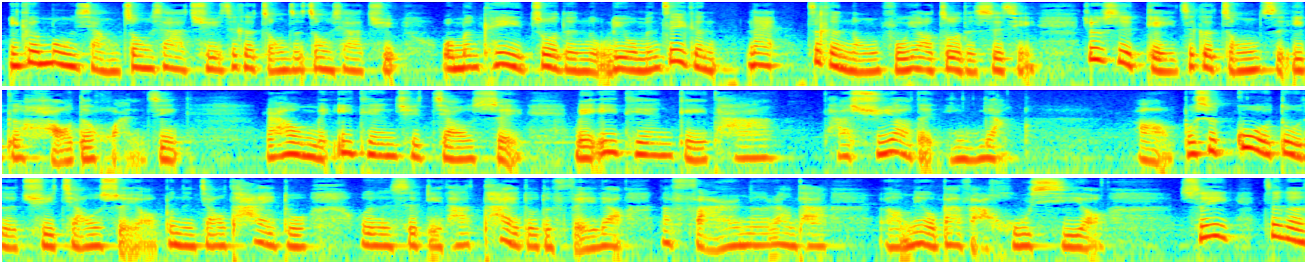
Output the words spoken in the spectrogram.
一个梦想种下去，这个种子种下去，我们可以做的努力，我们这个那这个农夫要做的事情，就是给这个种子一个好的环境，然后每一天去浇水，每一天给它它需要的营养。啊，不是过度的去浇水哦，不能浇太多，或者是给它太多的肥料，那反而呢让它呃没有办法呼吸哦。所以这个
